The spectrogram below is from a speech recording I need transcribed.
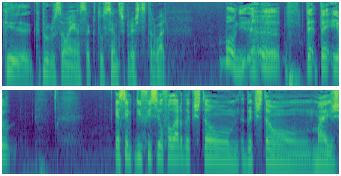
que, que progressão é essa que tu sentes para este trabalho? Bom, te, te, eu é sempre difícil falar da questão, da questão mais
